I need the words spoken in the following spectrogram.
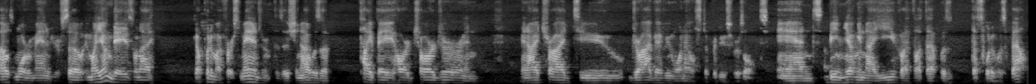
I was more of a manager. So in my young days, when I got put in my first management position, I was a type A hard charger and and I tried to drive everyone else to produce results. And being young and naive, I thought that was that's what it was about.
